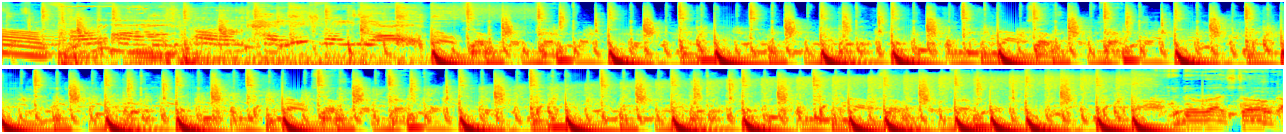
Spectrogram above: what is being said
On air on Uncoded Radio. Stop.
